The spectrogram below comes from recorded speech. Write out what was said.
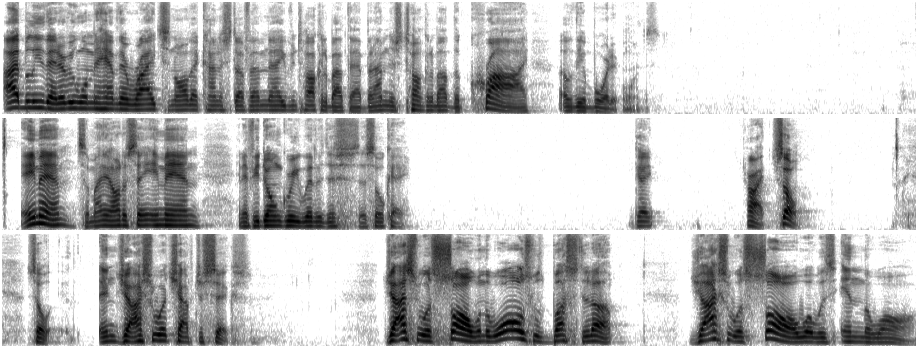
I believe that every woman have their rights and all that kind of stuff. I'm not even talking about that, but I'm just talking about the cry of the aborted ones. Amen. Somebody ought to say amen. And if you don't agree with it, it's, it's okay. Okay? All right. So, so in Joshua chapter 6, Joshua saw when the walls was busted up, Joshua saw what was in the walls.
